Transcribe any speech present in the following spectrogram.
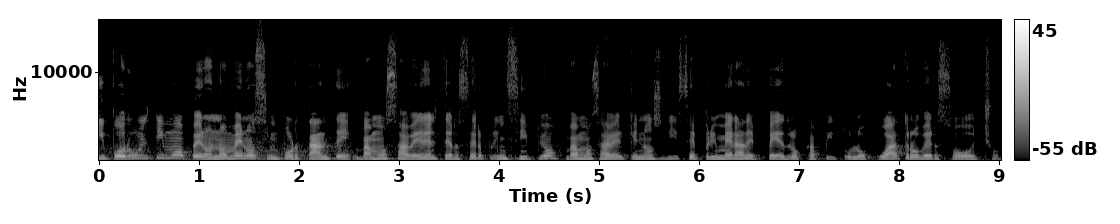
Y por último, pero no menos importante, vamos a ver el tercer principio, vamos a ver qué nos dice Primera de Pedro capítulo 4 verso 8.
